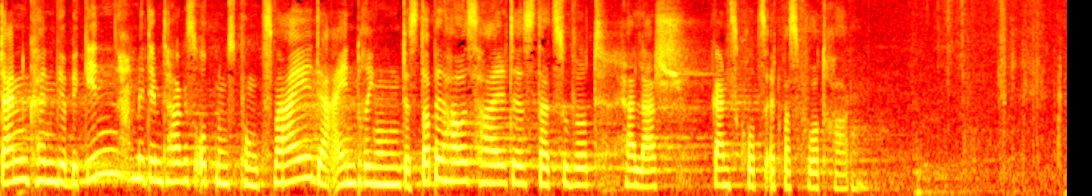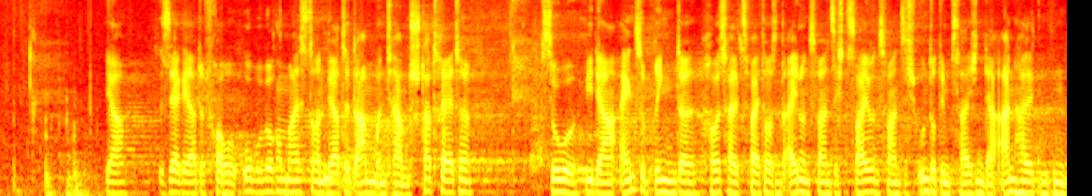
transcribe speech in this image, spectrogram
Dann können wir beginnen mit dem Tagesordnungspunkt 2, der Einbringung des Doppelhaushaltes. Dazu wird Herr Lasch ganz kurz etwas vortragen. Ja, sehr geehrte Frau Oberbürgermeisterin, werte Damen und Herren Stadträte, so wie der einzubringende Haushalt 2021-22 unter dem Zeichen der anhaltenden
